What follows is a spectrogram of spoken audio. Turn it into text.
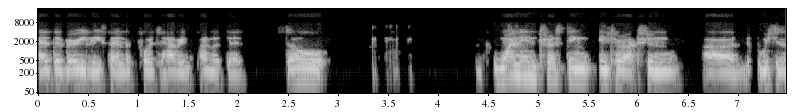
at the very least, I look forward to having fun with it. So one interesting interaction, uh, which is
